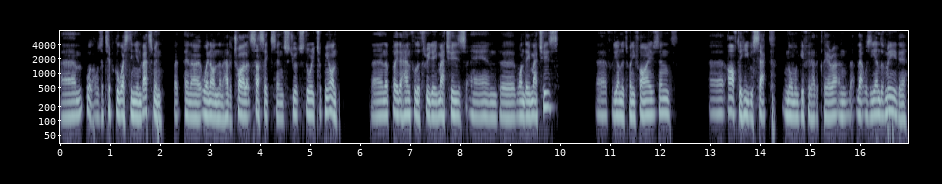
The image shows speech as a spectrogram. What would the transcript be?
Um, well, I was a typical West Indian batsman, but then I went on and had a trial at Sussex and Stuart Storey took me on and I played a handful of three day matches and uh, one day matches uh, for the under 25s. And uh, after he was sacked, Norman Gifford had a clear out, and that was the end of me there.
